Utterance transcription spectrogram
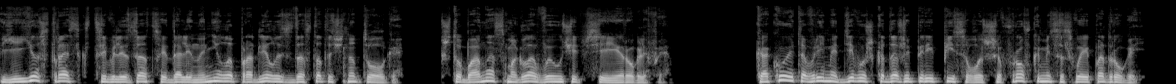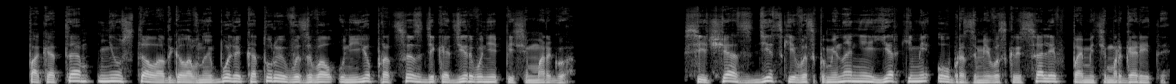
Ее страсть к цивилизации долины Нила продлилась достаточно долго, чтобы она смогла выучить все иероглифы. Какое-то время девушка даже переписывалась шифровками со своей подругой, пока там не устала от головной боли, которую вызывал у нее процесс декодирования писем Марго. Сейчас детские воспоминания яркими образами воскресали в памяти Маргариты.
